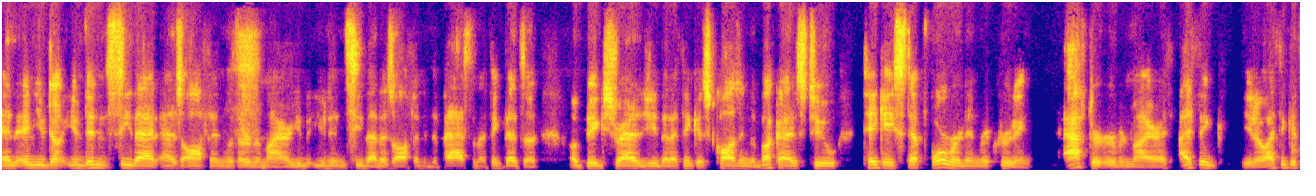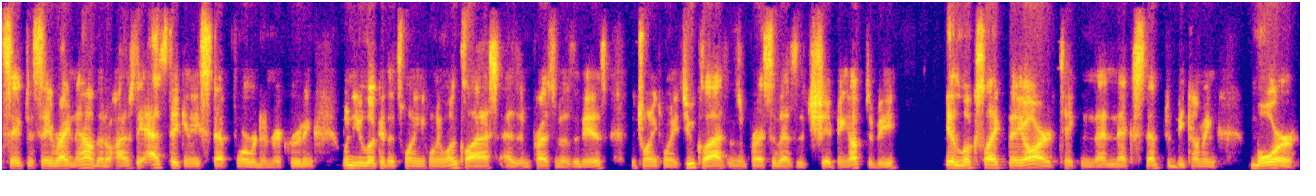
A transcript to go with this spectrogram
and and you don't you didn't see that as often with Urban Meyer. You you didn't see that as often in the past, and I think that's a a big strategy that I think is causing the Buckeyes to take a step forward in recruiting after Urban Meyer. I, I think you know, I think it's safe to say right now that Ohio State has taken a step forward in recruiting. When you look at the 2021 class, as impressive as it is, the 2022 class, as impressive as it's shaping up to be, it looks like they are taking that next step to becoming more,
